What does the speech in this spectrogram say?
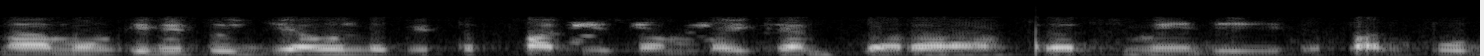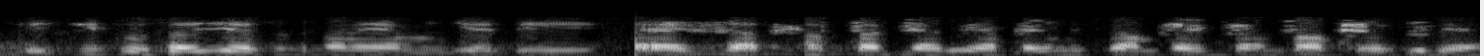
nah mungkin itu jauh lebih tepat disampaikan secara resmi di depan publik. Itu saja sebenarnya yang menjadi uh, catatan dari apa yang disampaikan Pak Presiden.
